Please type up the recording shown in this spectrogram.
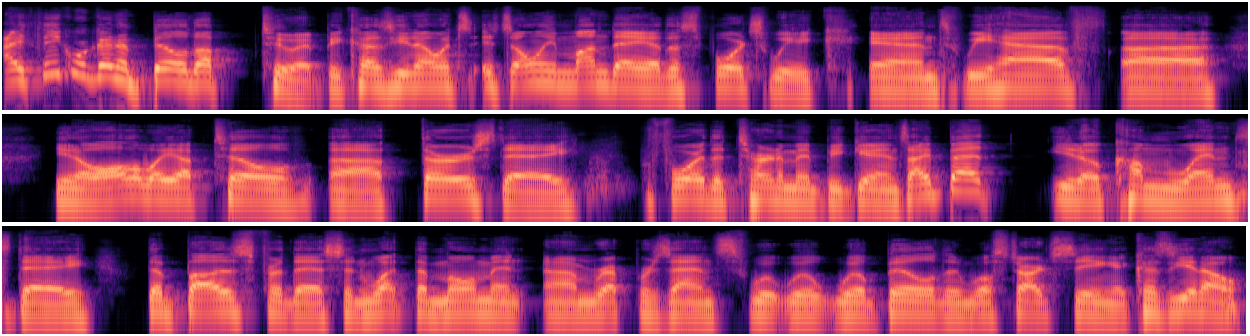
I think we're going to build up to it because you know it's it's only Monday of the sports week, and we have uh, you know all the way up till uh, Thursday before the tournament begins. I bet you know come Wednesday the buzz for this and what the moment um, represents will will will build and we'll start seeing it because you know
